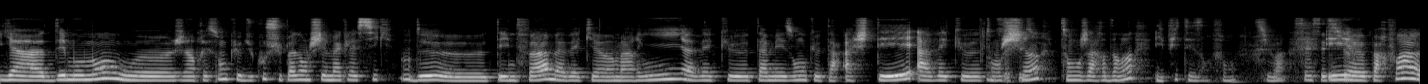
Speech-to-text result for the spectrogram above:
il y a des moments où euh, j'ai l'impression que du coup, je suis pas dans le schéma classique Mm. de euh, t'es une femme avec un mari, avec euh, ta maison que t'as achetée, avec ton chien, ton jardin, et puis tes enfants, tu vois. Ça, Et parfois,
